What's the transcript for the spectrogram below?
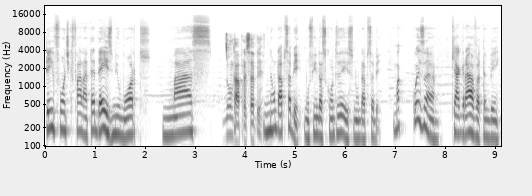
Tem fonte que fala até 10 mil mortos, mas. Não dá para saber. Não dá para saber. No fim das contas é isso, não dá para saber. Uma coisa que agrava também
